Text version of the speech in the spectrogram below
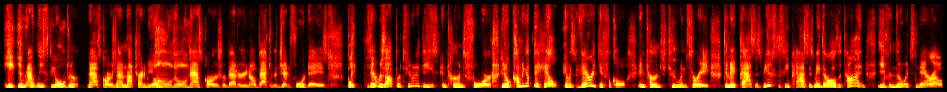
in at least the older NASCARs, and I'm not trying to be, oh, the old NASCARs were better, you know, back in the Gen 4 days, but there was opportunities in turns four. You know, coming up the hill, it was very difficult in turns two and three to make passes. We used to see passes made there all the time, even though it's narrow.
